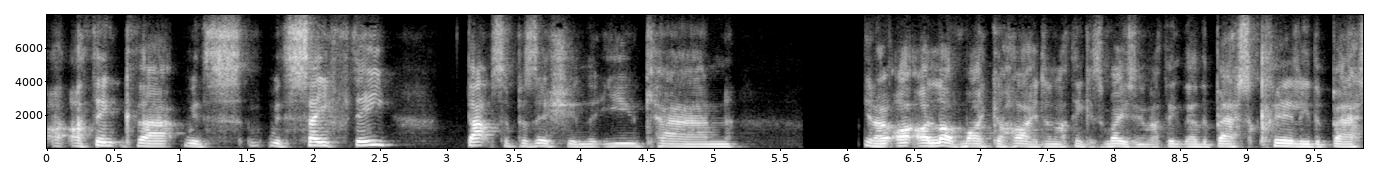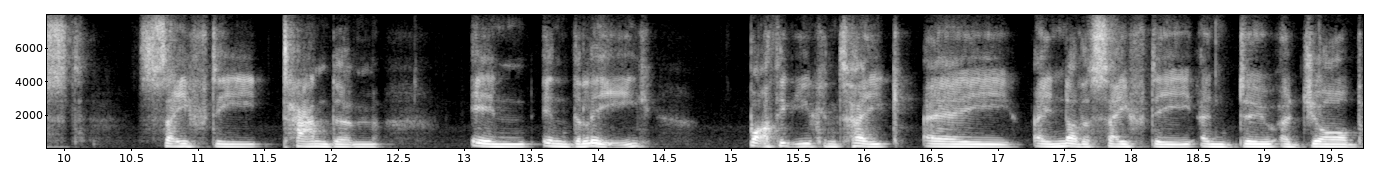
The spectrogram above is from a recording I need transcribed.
I think that with with safety, that's a position that you can. You know, I, I love Micah Hyde, and I think it's amazing. I think they're the best, clearly the best safety tandem in in the league but I think you can take a another safety and do a job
